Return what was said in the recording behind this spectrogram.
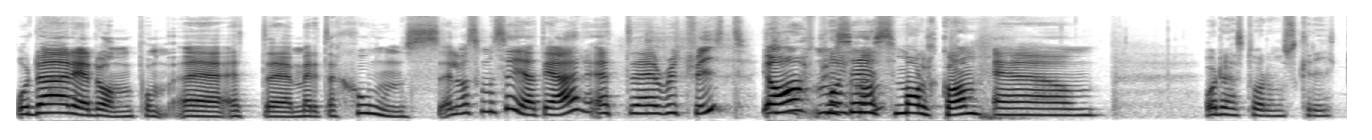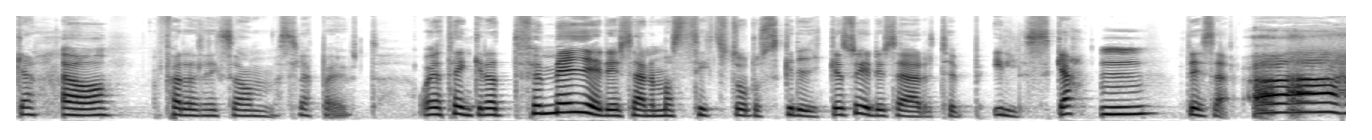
Och där är de på eh, ett eh, meditations... Eller vad ska man säga att det är? Ett eh, retreat. ja, precis. Molkom. Ehm, Och där står de och skriker ja. för att liksom släppa ut. Och jag tänker att för mig är det så här när man sitter står och skriker så är det så här typ ilska. Mm. Det är så här, ah!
